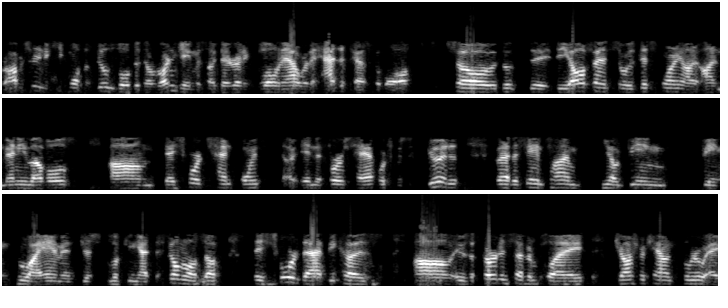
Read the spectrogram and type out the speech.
opportunity to keep them off the field a little bit the run game. It's like they were getting blown out where they had to pass the ball. So the the, the offense was disappointing on, on many levels. Um, they scored 10 points uh, in the first half, which was good, but at the same time, you know, being being who I am and just looking at the film and all stuff, they scored that because um, it was a third and seven play. Josh McCown threw a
